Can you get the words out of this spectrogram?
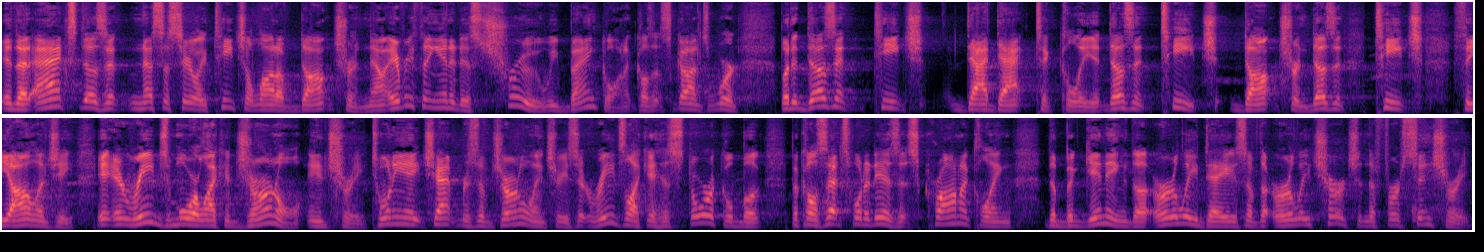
in that Acts doesn't necessarily teach a lot of doctrine. Now, everything in it is true. We bank on it because it's God's Word. But it doesn't teach didactically, it doesn't teach doctrine, doesn't teach theology. It, it reads more like a journal entry 28 chapters of journal entries. It reads like a historical book because that's what it is. It's chronicling the beginning, the early days of the early church in the first century.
